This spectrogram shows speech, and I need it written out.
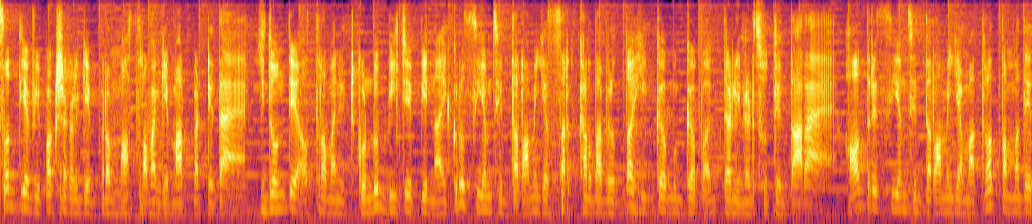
ಸದ್ಯ ವಿಪಕ್ಷಗಳಿಗೆ ಬ್ರಹ್ಮಾಸ್ತ್ರವಾಗಿ ಮಾರ್ಪಟ್ಟಿದೆ. ಇದೊಂದೇ ಅಸ್ತ್ರವನ್ನಿಟ್ಟುಕೊಂಡು ಬಿಜೆಪಿ ನಾಯಕರು ಸಿಎಂ ಸಿದ್ದರಾಮಯ್ಯ ಸರ್ಕಾರದ ವಿರುದ್ಧ ಹಿಗ್ಗಮುಗ್ಗ ವಾಗ್ದಾಳಿ ನಡೆಸುತ್ತಿದ್ದಾರೆ. ಆದ್ರೆ ಸಿಎಂ ಸಿದ್ದರಾಮಯ್ಯ ಮಾತ್ರ ತಮ್ಮದೇ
